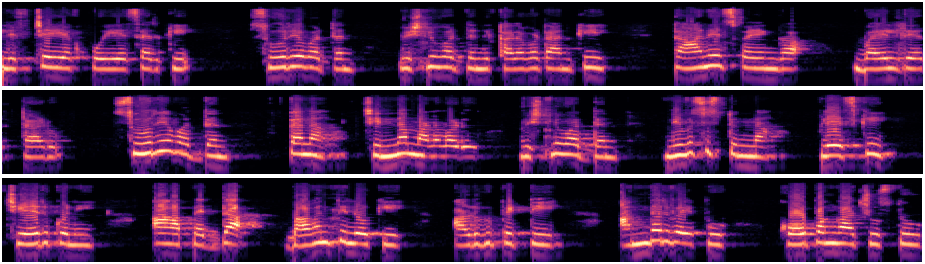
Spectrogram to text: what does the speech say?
లిఫ్ట్ చేయకపోయేసరికి సూర్యవర్ధన్ విష్ణువర్ధన్ని కలవటానికి తానే స్వయంగా బయలుదేరుతాడు. సూర్యవర్ధన్ తన చిన్న మనవడు విష్ణువర్ధన్ నివసిస్తున్న ప్లేస్కి చేరుకొని ఆ పెద్ద భవంతిలోకి అడుగుపెట్టి అందరి వైపు కోపంగా చూస్తూ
